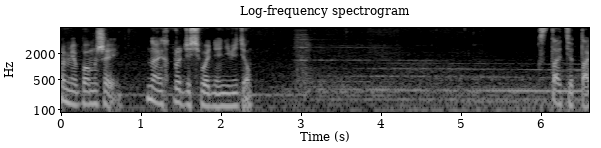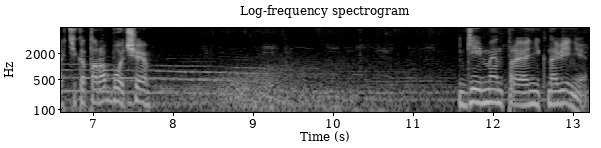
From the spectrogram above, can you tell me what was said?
Кроме бомжей. Но их вроде сегодня не видел. Кстати, тактика-то рабочая. Геймен проникновение.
